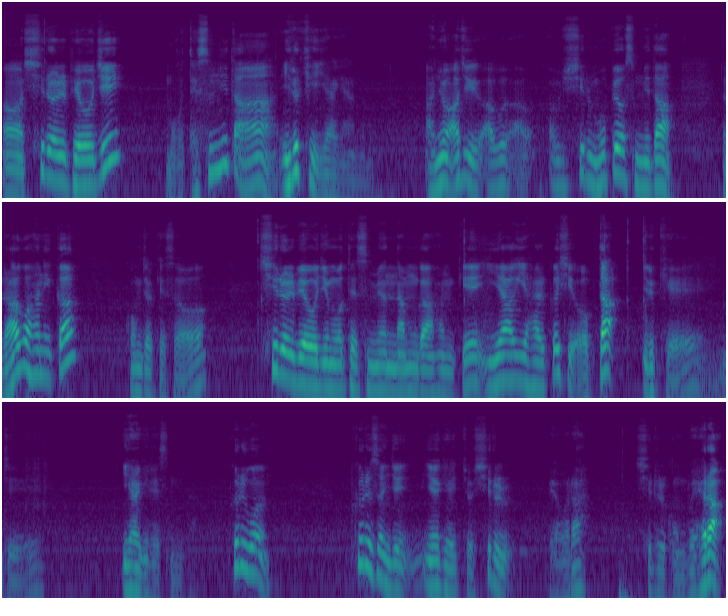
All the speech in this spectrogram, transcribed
어, 시를 배우지 못했습니다. 이렇게 이야기하는 겁니다. 아니요, 아직 아버, 아버지 시를 못 배웠습니다. 라고 하니까 공자께서 시를 배우지 못했으면 남과 함께 이야기할 것이 없다. 이렇게 이제 이야기를 했습니다. 그리고 그래서 이제 이야기했죠. 시를 배워라. 시를 공부해라.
